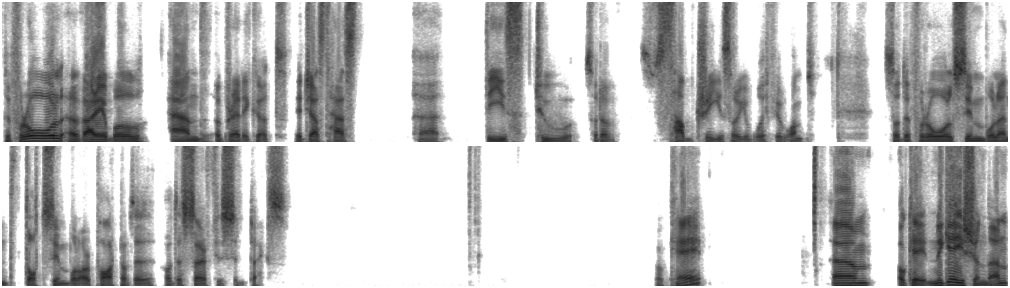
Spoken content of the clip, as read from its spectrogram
the for all, a variable and a predicate, it just has uh, these two sort of subtrees, or if you want. So the for all symbol and dot symbol are part of the of the surface syntax. Okay. Um, okay, negation then.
